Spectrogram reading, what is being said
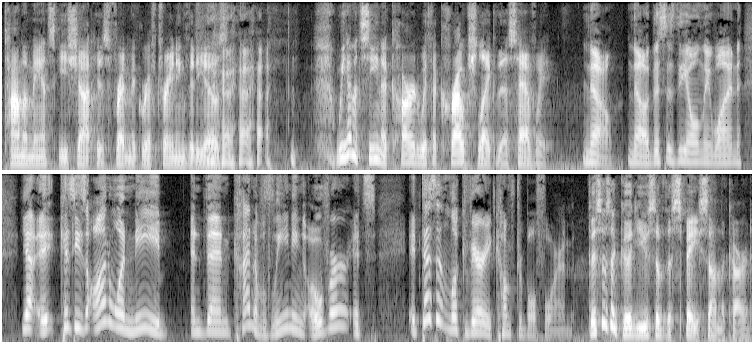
Tom Emansky shot his Fred McGriff training videos. we haven't seen a card with a crouch like this, have we? No, no, this is the only one. Yeah, because he's on one knee and then kind of leaning over. It's it doesn't look very comfortable for him. This is a good use of the space on the card.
